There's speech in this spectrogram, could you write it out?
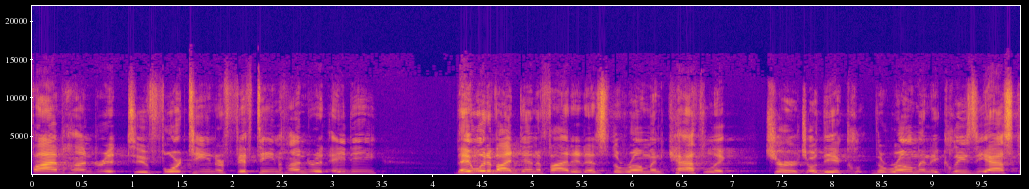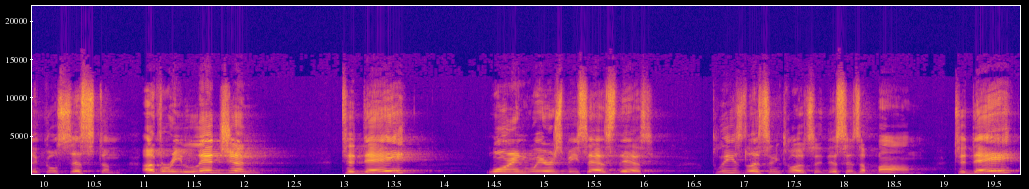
500 to 14 or 1500 AD, they would have identified it as the Roman Catholic church or the, the Roman ecclesiastical system of religion. Today, Warren Wiersbe says this. Please listen closely. This is a bomb. Today,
